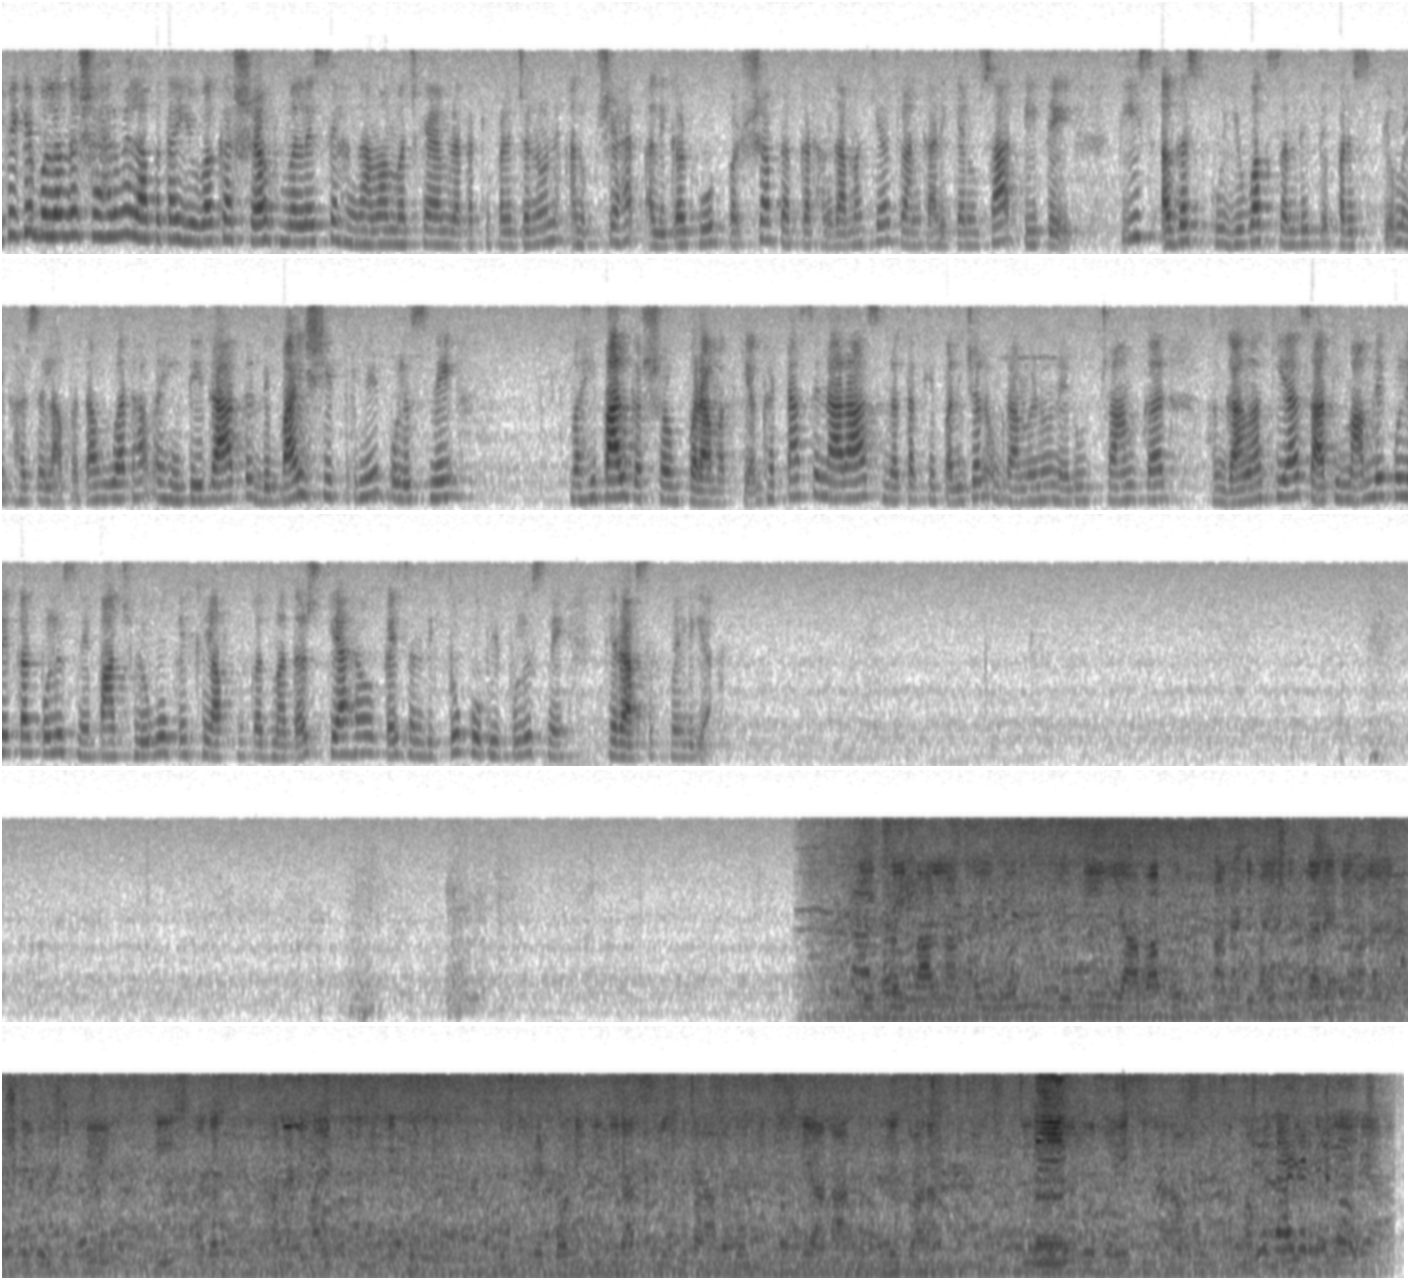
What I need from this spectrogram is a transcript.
UP के बुलंदशहर में लापता युवक का शव मिलने से हंगामा मच गया। मृतक के परिजनों ने अनूप शहर अलीगढ़ रोड पर शव रखकर हंगामा किया। जानकारी के अनुसार बीते 30 अगस्त को युवक संदिग्ध परिस्थितियों में घर से लापता हुआ था। वहीं देर रात डिब्बाई क्षेत्र में पुलिस ने महिपाल का शव बरामद किया। घटना से नाराज़ मृतक के परिजन और ग्रामीणों ने रूट जाम कर हंगामा किया। साथ ही मामले को लेकर पुलिस ने पाँच लोगों के खिलाफ मुकदमा दर्ज किया है और कई संदिग्धों को भी पुलिस ने हिरासत में लिया। एक महिपाल नाम का युवक, जो कि यावापुर थाना डिवाई क्षेत्र का रहने वाला है, उसकी गुमशुदगी तीस अगस्त को थाना डिवाई पर संदिग्ध हुई थी। उसकी डेड बॉडी बीती रात पुलिस को बरामद होगी जिसके आधार पर पुलिस द्वारा तीन दो सौ एक की धाराओं में मुकदमा पंजीकृत कर लिया गया।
